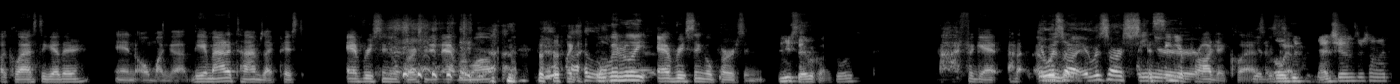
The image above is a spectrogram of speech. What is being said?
a class together and oh my god the amount of times i pissed every single person in that room off. Like literally that. every single person. Can you say what class it was? I forget. I It was our like it was our the senior, senior project class. yeah, Oh, was it dimensions or something like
